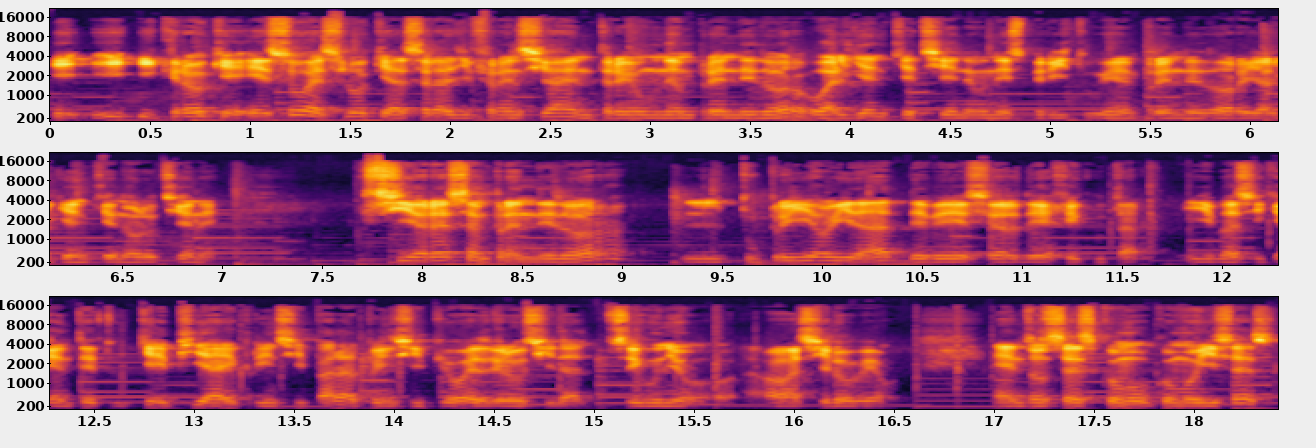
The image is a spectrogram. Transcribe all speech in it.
y, y, creo que eso es lo que hace la diferencia entre un emprendedor o alguien que tiene un espíritu emprendedor y alguien que no lo tiene. Si eres emprendedor, tu prioridad debe ser de ejecutar y básicamente tu KPI principal al principio es velocidad, según yo, así lo veo. Entonces, como, como dices,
